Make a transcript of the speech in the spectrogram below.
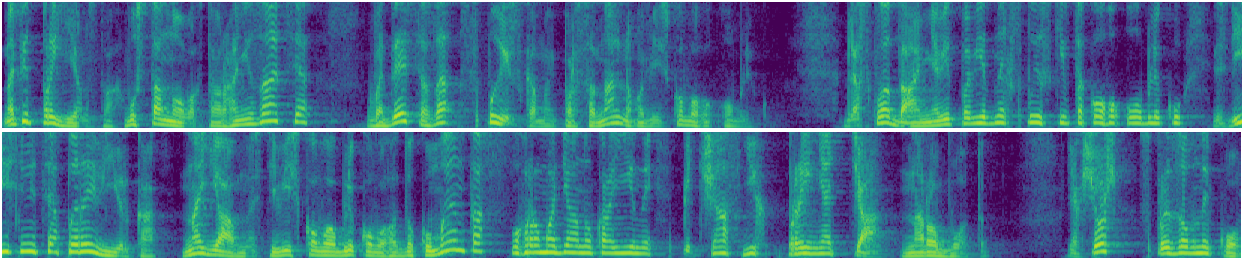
на підприємствах, в установах та організаціях ведеться за списками персонального військового обліку. Для складання відповідних списків такого обліку здійснюється перевірка наявності військово-облікового документа у громадян України під час їх прийняття на роботу. Якщо ж з призовником,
